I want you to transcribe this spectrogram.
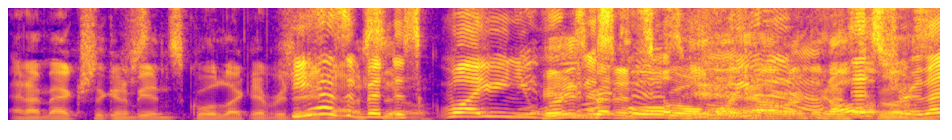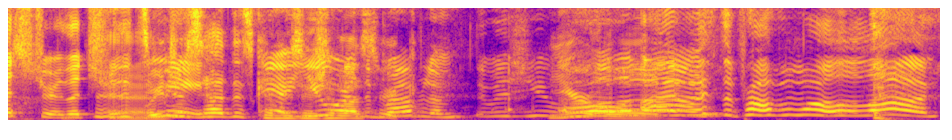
And I'm actually going to be in school like every day. He hasn't now, been to school. Well, I mean, you work in a school. school more Yeah, than I that's true. That's true. That's true. It's We me. just had this conversation. Yeah, you are last the week. problem. It was you. You're all old. along. I was the problem all along.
